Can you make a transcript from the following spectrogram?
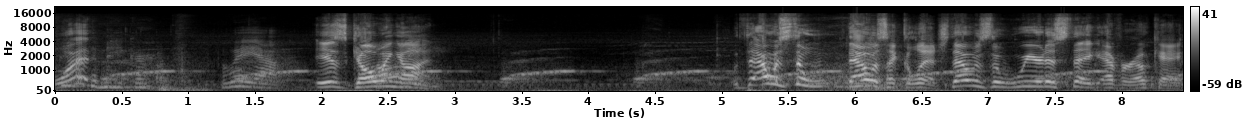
What The maker. The way out. is going on? That was the that was a glitch. That was the weirdest thing ever. Okay.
